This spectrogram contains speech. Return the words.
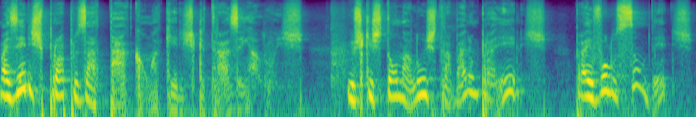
mas eles próprios atacam aqueles que trazem a luz. E os que estão na luz trabalham para eles, para a evolução deles.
